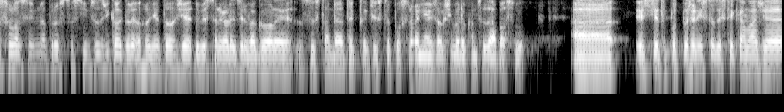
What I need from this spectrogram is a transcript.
souhlasím naprosto s tím, co jsi říkal Gili ohledně toho, že kdybyste nedali ty dva góly ze standardek, takže jste posraní až dalšímu do konce zápasu. A ještě je to podpořený statistikama, že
